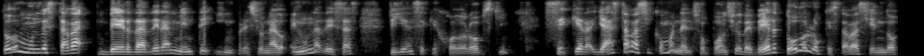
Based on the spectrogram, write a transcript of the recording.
todo el mundo estaba verdaderamente impresionado. En una de esas, fíjense que Jodorowsky se queda, ya estaba así como en el soponcio de ver todo lo que estaba haciendo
